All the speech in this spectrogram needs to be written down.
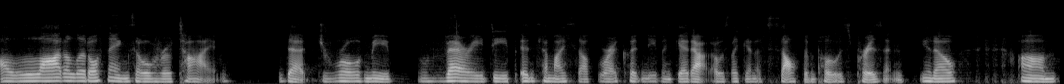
a lot of little things over time that drove me very deep into myself where I couldn't even get out. I was like in a self-imposed prison, you know. Um,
